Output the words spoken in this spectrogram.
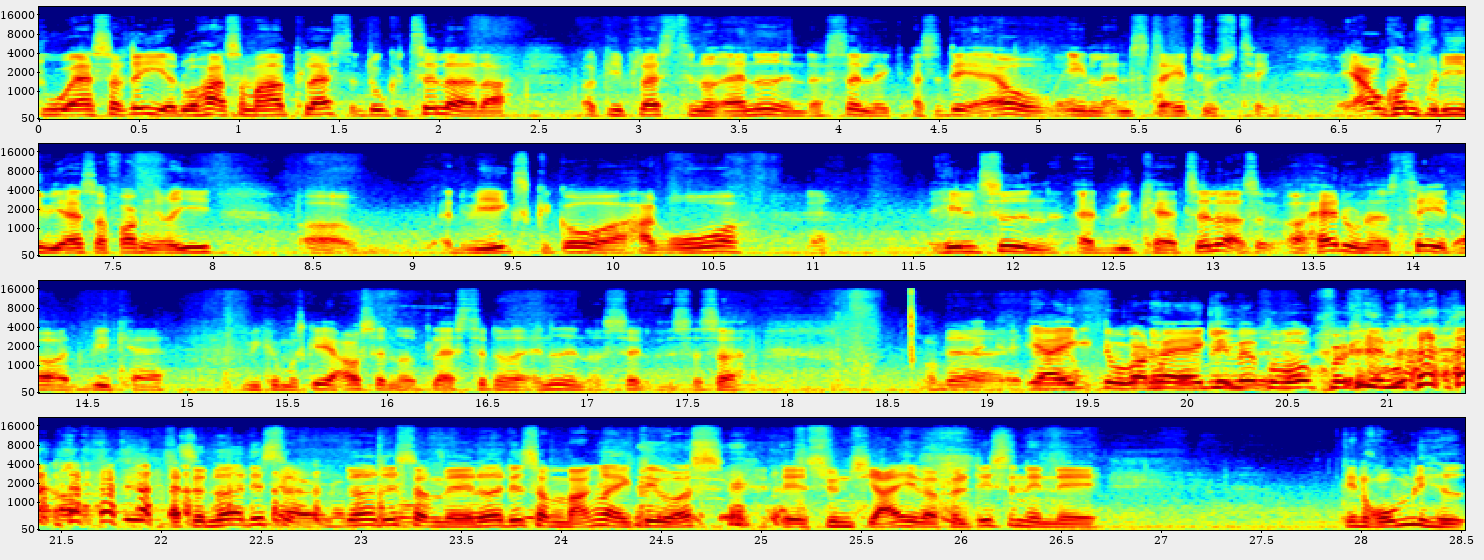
du er så rig, og du har så meget plads, at du kan tillade dig at give plads til noget andet end dig selv. Ikke? Altså det er jo en eller anden status-ting. Det er jo kun fordi, vi er så fucking rige, og at vi ikke skal gå og hakke roer ja. hele tiden. At vi kan tillade os at have et universitet, og at vi kan, vi kan måske afsætte noget plads til noget andet end os selv. Altså, så, jeg er ikke, du kan godt høre, jeg er ikke lige med på vuggebølgen. Altså noget af det, som, noget af det, som, øh, noget af det, som mangler ikke, det er jo også, øh, synes jeg i hvert fald, det er sådan en, øh, det er en rummelighed.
